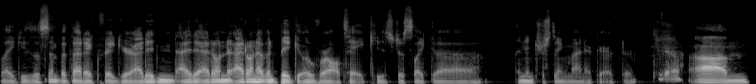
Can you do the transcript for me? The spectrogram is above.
like he's a sympathetic figure. I didn't I, I don't I don't have a big overall take. He's just like uh an interesting minor character. Yeah. Um,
